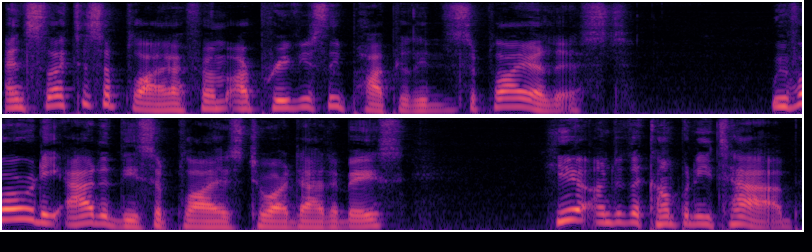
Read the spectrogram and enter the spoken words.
and select a supplier from our previously populated supplier list. We've already added these suppliers to our database here under the Company tab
